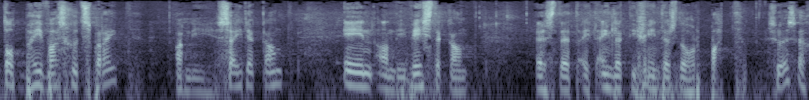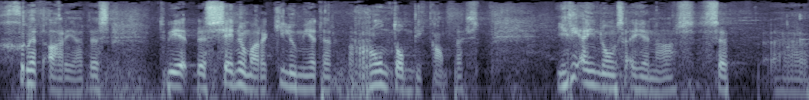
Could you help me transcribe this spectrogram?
tot by Wasgoedspruit aan die suidekant en aan die weste kant is dit uiteindelik die Ventersdorp pad. So is 'n groot area. Dis twee dis sê nou maar 'n kilometer rondom die kampus. Hierdie eiendomseienaars se uh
